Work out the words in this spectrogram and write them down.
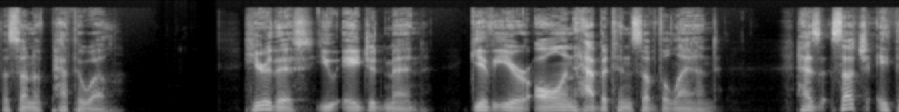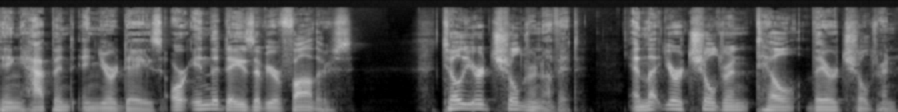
the son of Pethuel. Hear this, you aged men, give ear, all inhabitants of the land. Has such a thing happened in your days, or in the days of your fathers? Tell your children of it, and let your children tell their children,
